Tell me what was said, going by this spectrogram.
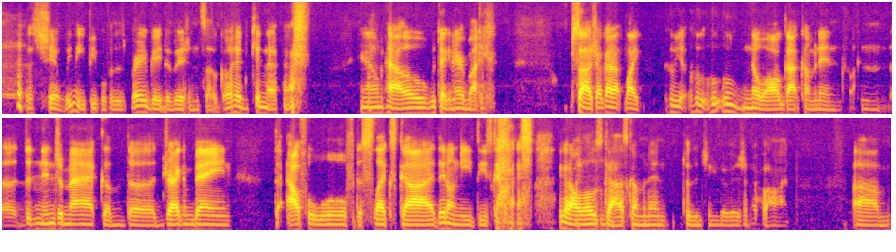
Shit, we need people for this Brave Gate division, so go ahead and kidnap him. him, how we taking everybody. Besides, y'all got like who who who, who know all got coming in? Fucking uh, the Ninja Mack, uh, the Dragon Bane, the Alpha Wolf, the Slex guy. They don't need these guys. they got all those guys coming in to the G division. They're fine. Um,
